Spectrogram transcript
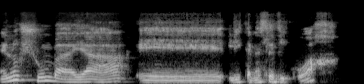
אין לו שום בעיה אה, להיכנס לוויכוח,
